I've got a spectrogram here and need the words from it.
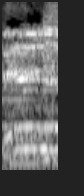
Then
